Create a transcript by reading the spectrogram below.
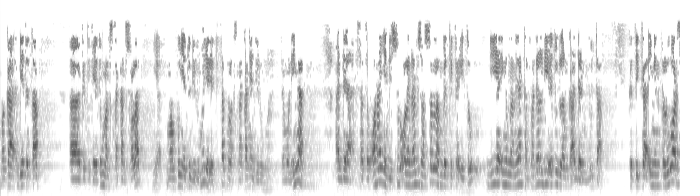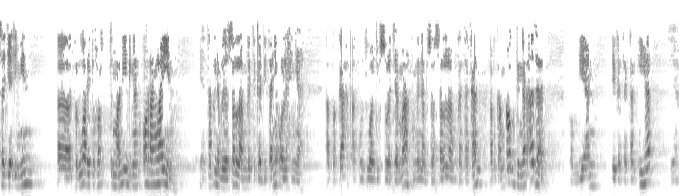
maka dia tetap uh, ketika itu melaksanakan sholat ya mampunya itu di rumah jadi tetap melaksanakannya di rumah namun ingat ada satu orang yang disuruh oleh Nabi SAW ketika itu dia ingin menanyakan padahal dia itu dalam keadaan buta ketika ingin keluar saja ingin uh, keluar itu harus ditemani dengan orang lain. Ya, tapi Nabi SAW ketika ditanya olehnya, apakah aku itu wajib sholat jamaah? Kemudian Nabi SAW katakan, apakah engkau dengar azan? Kemudian dia katakan, iya. Ya,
